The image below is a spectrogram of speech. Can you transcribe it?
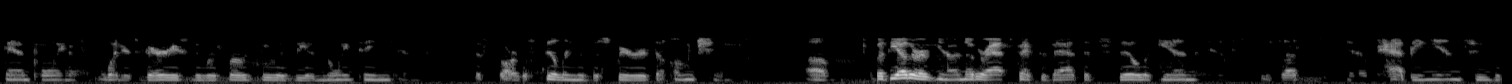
standpoint of what is variously referred to as the anointing and the, or the filling of the Spirit, the unction. Um, but the other, you know, another aspect of that that still, again, is, is us you know, tapping into the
